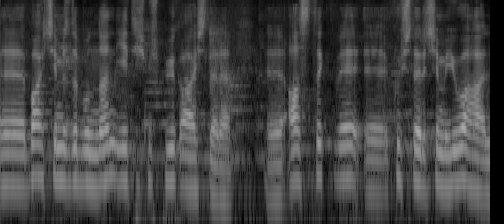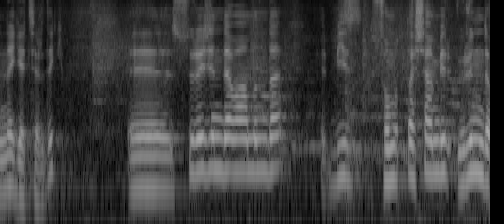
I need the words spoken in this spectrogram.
e, bahçemizde bulunan yetişmiş büyük ağaçlara e, astık ve e, kuşlar için bir yuva haline getirdik. E, sürecin devamında biz somutlaşan bir ürün de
